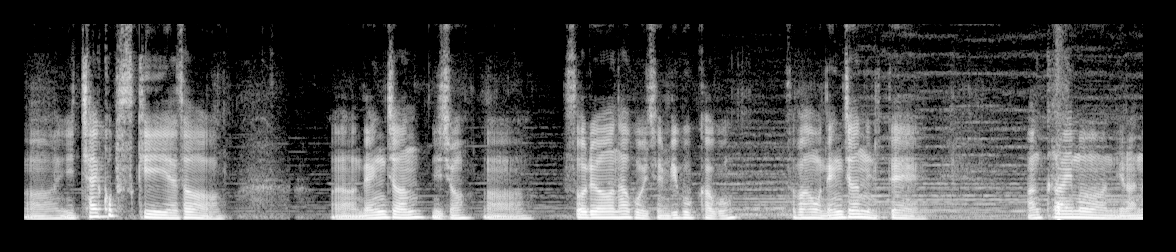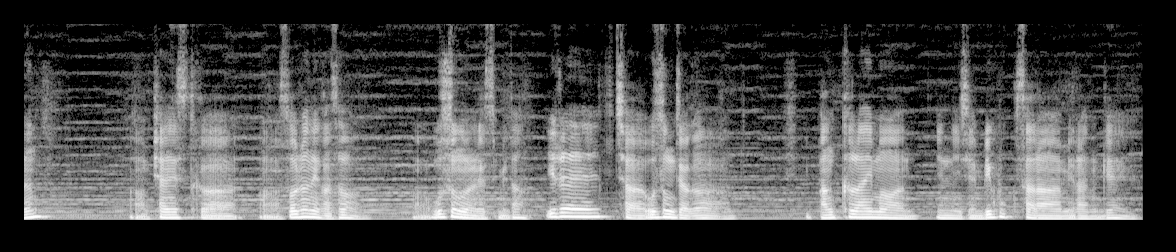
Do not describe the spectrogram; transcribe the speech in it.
어, 이 차이콥스키에서 어, 냉전이죠. 어, 소련하고 이제 미국하고 서방하고 냉전일 때 안크라이먼이라는 어, 피아니스트가 어, 소련에 가서 어, 우승을 했습니다. 1회차 우승자가 방클라이먼인 이제 미국 사람이라는 게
